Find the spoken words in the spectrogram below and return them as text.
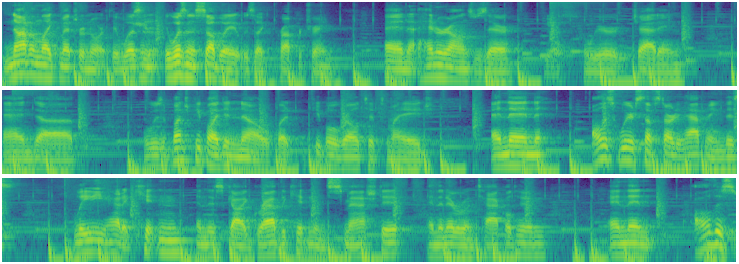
not unlike Metro North. It wasn't. It wasn't a subway. It was like a proper train. And uh, Henry Rollins was there. Yes. We were chatting, and uh, it was a bunch of people I didn't know, but people relative to my age. And then all this weird stuff started happening. This lady had a kitten, and this guy grabbed the kitten and smashed it, and then everyone tackled him. And then all this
